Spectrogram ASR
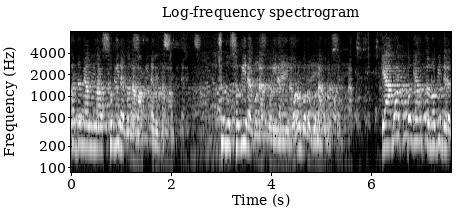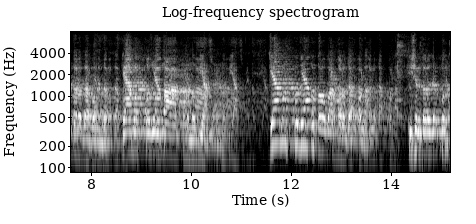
কদমে আল্লাহ সগিরা গুনাহ মাফ করে দিয়েছেন। শুধু সগিরা গুনাহ করি নাই, বড় বড় গুনাহ করছে। কেয়ামত পর্যন্ত নবীদের দরজা বন্ধ। কেয়ামত পর্যন্ত আর কোন নবী আসবে না। কেয়ামত পর্যন্ত তওবার দরজা খোলা। কিসের দরজা খোলা?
